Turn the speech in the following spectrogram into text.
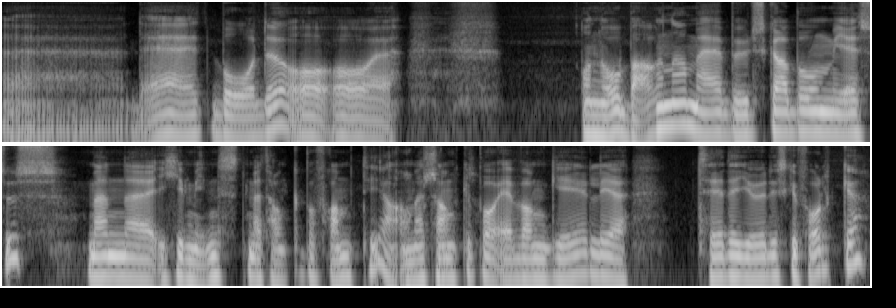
Eh, det er et både å, å, eh, å nå barna med budskapet om Jesus, men eh, ikke minst med tanke på framtida. Med tanke på evangeliet til det jødiske folket.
